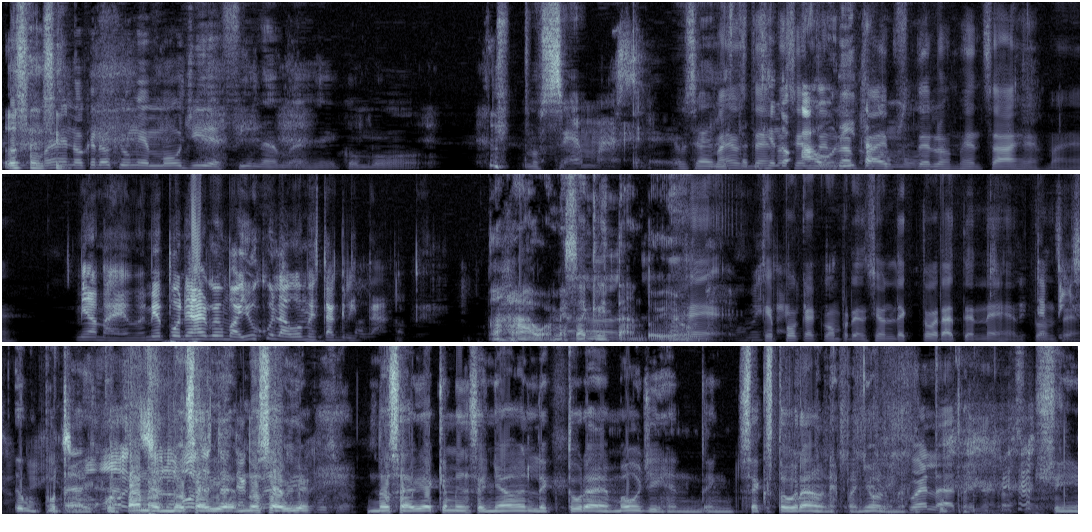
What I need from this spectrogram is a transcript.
o sea, maje, sí. no creo que un emoji defina, maje, como... No sé, maje. O sea, le Maje, están ustedes diciendo no sienten ahorita como... de los mensajes, maje. Mira, maje, me pones algo en mayúscula, vos me estás gritando. Ajá, güey, me está Ajá. gritando, yo. Qué poca comprensión lectora tenés, Te entonces. Puta, No, disculpame, no sabía, no sabía, no sabía que me enseñaban lectura de emojis en, en sexto grado en español. En escuela, tenés razón. Sí,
